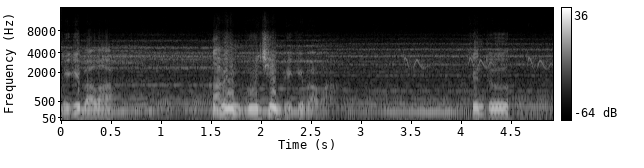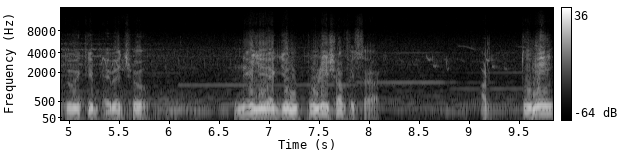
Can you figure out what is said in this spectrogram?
ভিকি বাবা আমি বুঝি ভিকি বাবা। কিন্তু তুমি কি ভেবেছো? নীলি একজন পুলিশ অফিসার। আর তুমি?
